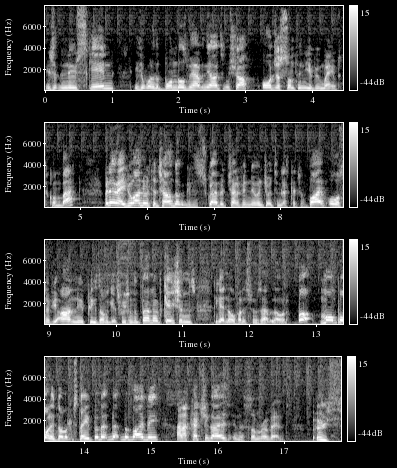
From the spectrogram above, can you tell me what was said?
Is it the new skin? Is it one of the bundles we have in the item shop? Or just something you've been waiting for to come back? But anyway, if you are new to the channel, don't forget to subscribe to the channel if you're new and join Team Let's Catch a Vibe. Also, if you are new, please don't forget to switch on the bell notifications to get notified as soon as I upload. But more importantly, don't forget to stay vibey, and I'll catch you guys in the summer event. Peace!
